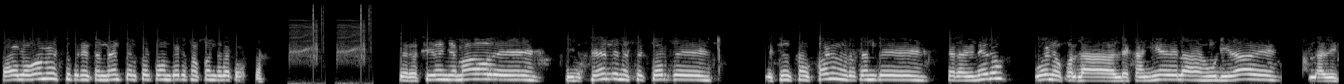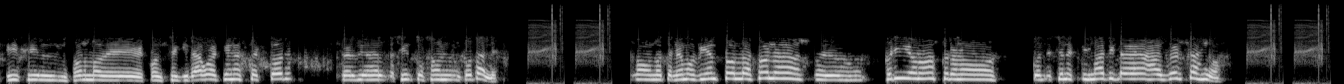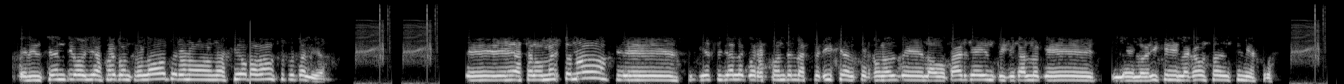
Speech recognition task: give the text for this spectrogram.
Pablo Gómez, superintendente del Cuerpo de Bomberos San Juan de la Costa. Se recibe un llamado de incendio en el sector de Misión San Juan, en el retén de Carabineros. Bueno, por la lejanía de las unidades, la difícil forma de conseguir agua aquí en el sector, pérdidas del recinto son totales. No, no tenemos viento en la zona, eh, frío no, pero no, condiciones climáticas adversas no. El incendio ya fue controlado, pero no, no ha sido apagado en su totalidad. Eh, hasta el momento no, eh, y eso ya le corresponde la experiencia al personal de la Bocardia identificar lo que es el origen y la causa del siniestro.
